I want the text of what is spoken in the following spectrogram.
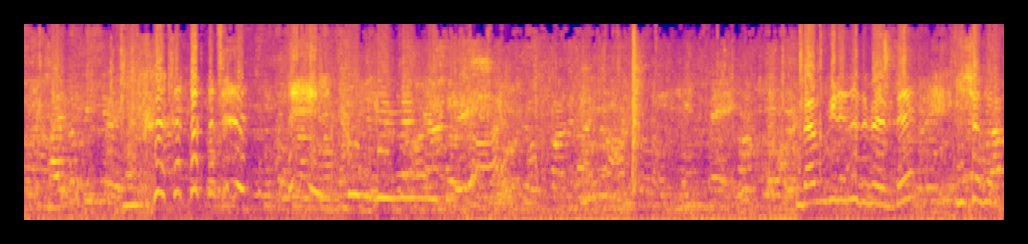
Ja. Oh nein. Ben bugün ne dedim evde? İnşallah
